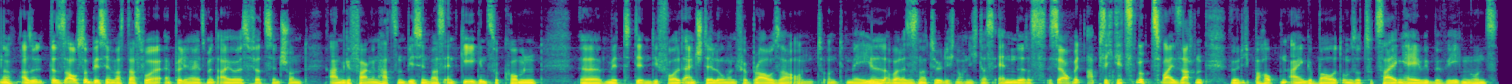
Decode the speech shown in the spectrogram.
ne? also das ist auch so ein bisschen was das, wo Apple ja jetzt mit iOS 14 schon angefangen hat, so ein bisschen was entgegenzukommen äh, mit den Default-Einstellungen für Browser und, und Mail. Aber das ist natürlich noch nicht das Ende. Das ist ja auch mit Absicht jetzt nur zwei Sachen, würde ich behaupten, eingebaut, um so zu zeigen, hey, wir bewegen uns.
